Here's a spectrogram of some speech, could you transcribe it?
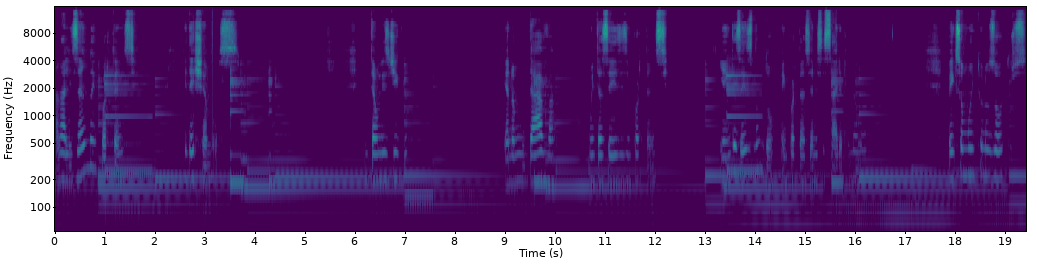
analisando a importância que deixamos. Então lhes digo, eu não me dava muitas vezes importância e ainda às vezes não dou a importância necessária para meu eu. Penso muito nos outros,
